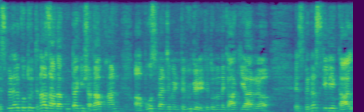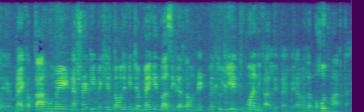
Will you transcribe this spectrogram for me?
स्पिनर को तो इतना ज़्यादा कूटा कि शदाब खान पोस्ट मैच जब इंटरव्यू दे रहे थे तो उन्होंने कहा कि यार स्पिनर्स के लिए काल है। मैं कप्तान हूँ, मैं नेशनल टीम में खेलता हूँ, लेकिन जब मैं गेंदबाजी करता हूँ नेट में तो ये धुआँ निकाल देता है मेरा मतलब बहुत मारता है।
